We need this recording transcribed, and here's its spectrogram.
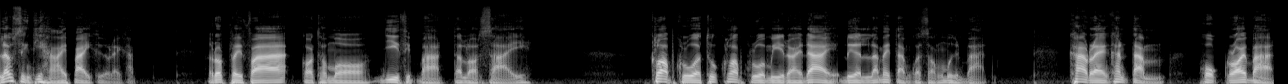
แล้วสิ่งที่หายไปคืออะไรครับ รถไฟฟ้ากทม 20 บาทตลอดสาย ครอบครัวทุกครอบครัวมีรายได้เดือนละไม่ต่ำกว่า 20,000 บาท ค่าแรงขั้นต่ำ 600 บาท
